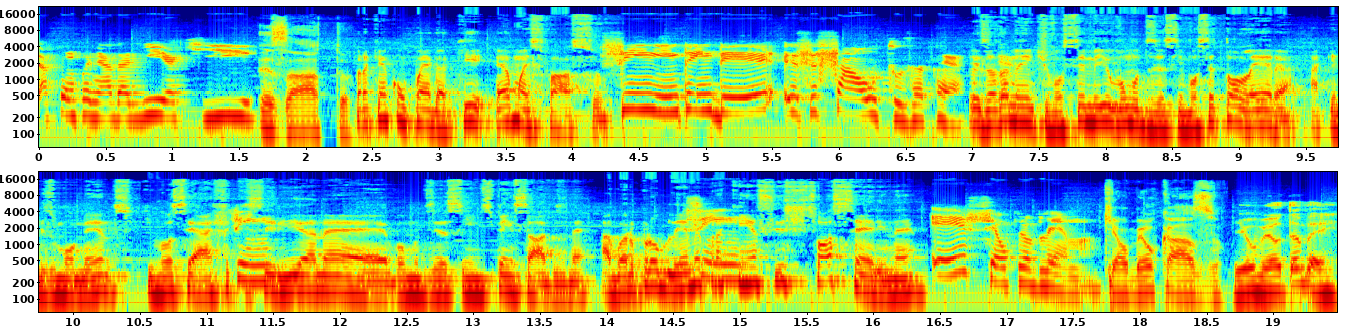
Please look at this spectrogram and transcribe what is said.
Acompanhada ali, aqui. Exato. Pra quem acompanha a HQ é mais fácil. Sim, entender esses saltos até. Exatamente, você meio, vamos dizer assim, você tolera aqueles momentos que você acha acha que Sim. seria, né, vamos dizer assim, dispensáveis, né? Agora o problema é Sim. pra quem assiste só a série, né? Esse é o problema. Que é o meu caso. E o meu também.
